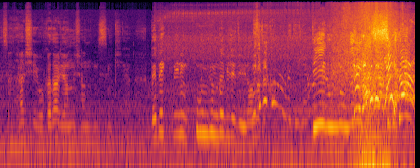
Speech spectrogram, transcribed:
Ya sen her şeyi o kadar yanlış anlamışsın ki. Bebek benim umrumda bile değil. Ne demek Umurumda değil ya. Değil umrumda değil.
